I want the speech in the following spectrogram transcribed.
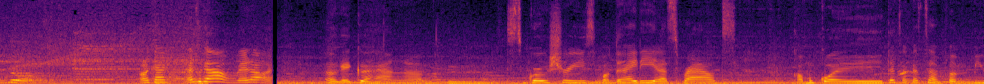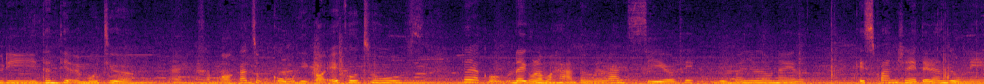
Đúng rồi. Ok, let's go, về thôi. Ở cái cửa hàng um, groceries bọn tớ hay đi là Sprouts. Có một quầy tất cả các sản phẩm beauty thân thiện với môi trường. Đây, xong có các dụng cụ thì có Eco Tools. Đây, là cũng, đây cũng là một hãng tớ rất là xíu thích dùng bao nhiêu lâu nay rồi cái sponge này tới đang dùng này,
